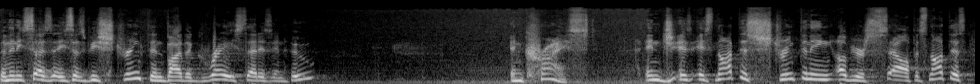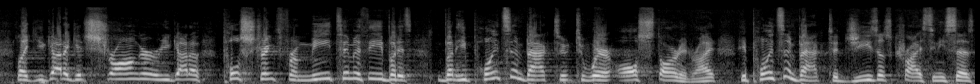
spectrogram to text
And then he says that he says, "Be strengthened by the grace that is in who? In Christ." And it's not this strengthening of yourself. It's not this like you got to get stronger or you got to pull strength from me, Timothy. But it's but he points him back to, to where it all started, right? He points him back to Jesus Christ and he says,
